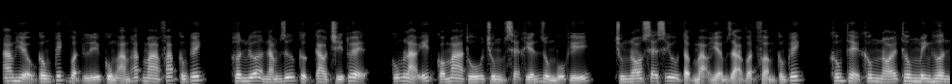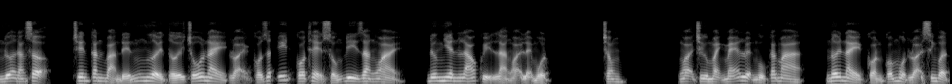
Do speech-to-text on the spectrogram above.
am hiểu công kích vật lý cùng ám hắc ma pháp công kích, hơn nữa nắm giữ cực cao trí tuệ, cũng là ít có ma thú chúng sẽ khiến dùng vũ khí, chúng nó sẽ siêu tập mạo hiểm giả vật phẩm công kích, không thể không nói thông minh hơn nữa đáng sợ, trên căn bản đến người tới chỗ này loại có rất ít có thể sống đi ra ngoài, đương nhiên lão quỷ là ngoại lệ một trong. Ngoại trừ mạnh mẽ luyện ngục các ma, nơi này còn có một loại sinh vật,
